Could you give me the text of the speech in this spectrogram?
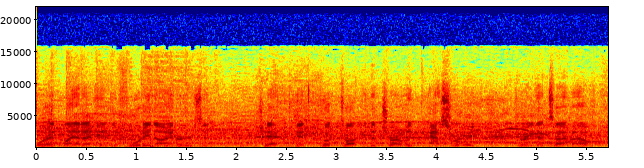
or Atlanta and the 49ers. And Jack Kent Cooke talking to Charlie Casserly during that timeout.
